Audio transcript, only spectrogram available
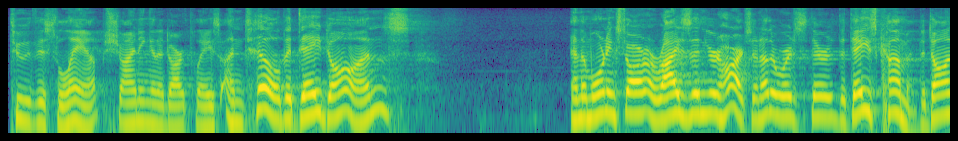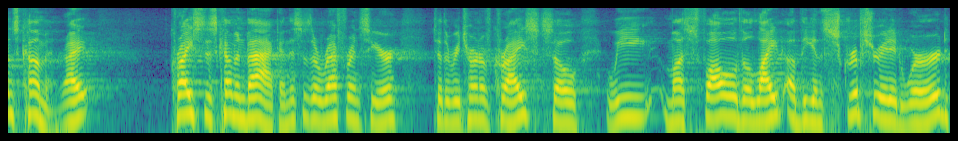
to this lamp shining in a dark place until the day dawns and the morning star arises in your hearts. In other words, the day's coming, the dawn's coming, right? Christ is coming back. And this is a reference here to the return of Christ. So we must follow the light of the inscripturated word.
